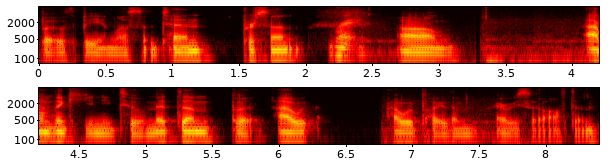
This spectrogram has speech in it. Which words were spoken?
both be in less than ten percent. Right. Um, I don't think you need to omit them, but I would I would play them every so often.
